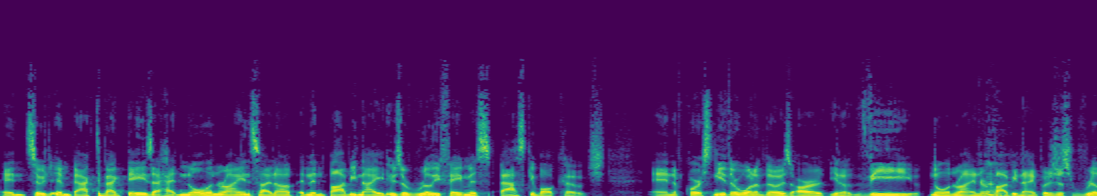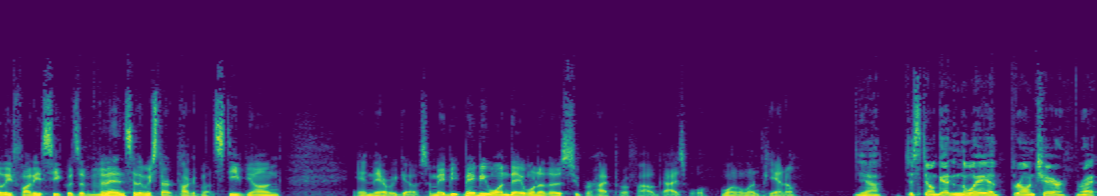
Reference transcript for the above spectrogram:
And so in back to back days, I had Nolan Ryan sign up and then Bobby Knight, who's a really famous basketball coach. And of course, neither one of those are, you know, the Nolan Ryan or Bobby Knight, but it's just really funny sequence of events. And then we start talking about Steve Young. And there we go. So maybe maybe one day one of those super high profile guys will want to learn piano. Yeah. Just don't get in the way of throwing chair, right?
